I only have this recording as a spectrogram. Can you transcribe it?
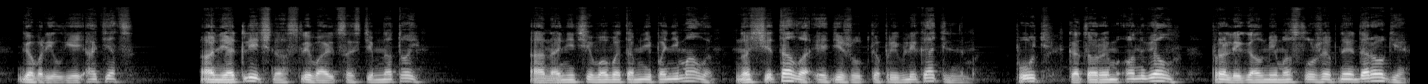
— говорил ей отец. «Они отлично сливаются с темнотой». Она ничего в этом не понимала, но считала Эдди жутко привлекательным. Путь, которым он вел, пролегал мимо служебной дороги,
